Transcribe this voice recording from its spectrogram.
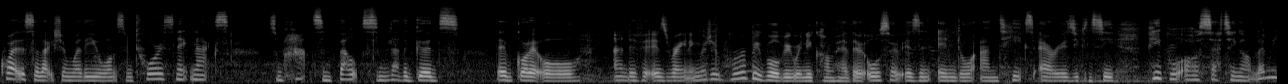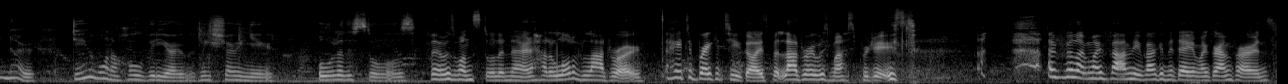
quite the selection, whether you want some tourist knickknacks, some hats, some belts, some leather goods. They've got it all and if it is raining, which it probably will be when you come here, there also is an indoor antiques area. As you can see, people are setting up. Let me know, do you want a whole video with me showing you all of the stores? There was one stall in there and it had a lot of Lladro. I hate to break it to you guys, but Lladro was mass produced. I feel like my family back in the day, my grandparents,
